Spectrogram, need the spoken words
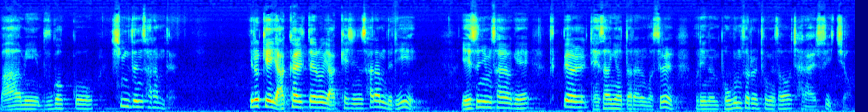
마음이 무겁고 힘든 사람들. 이렇게 약할 대로 약해진 사람들이 예수님 사역의 특별 대상이었다라는 것을 우리는 복음서를 통해서 잘 알 수 있죠.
